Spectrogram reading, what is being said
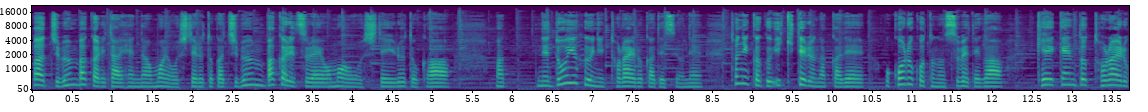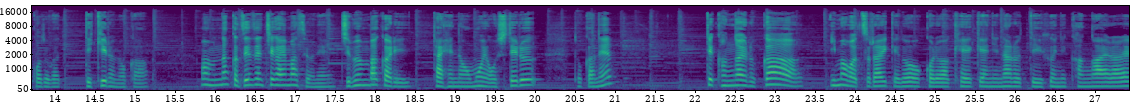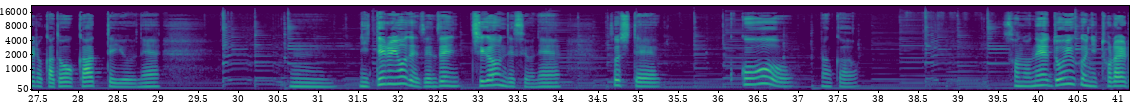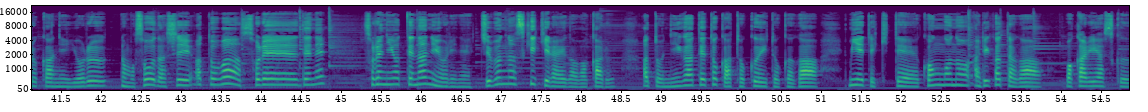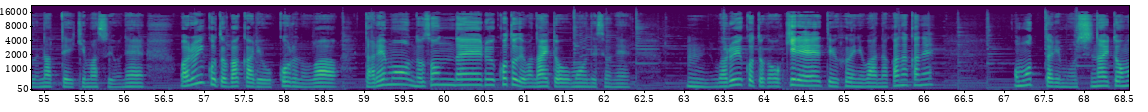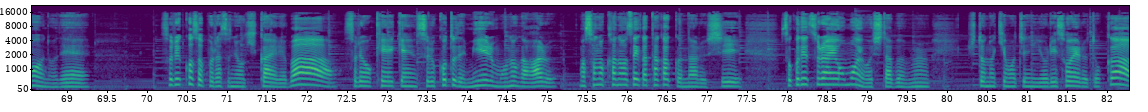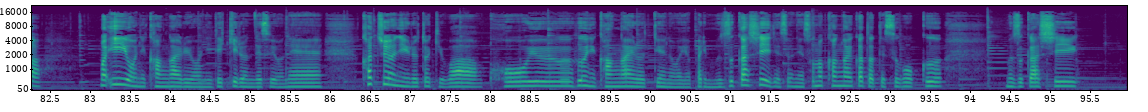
は自分ばかり大変な思いをしてるとか自分ばかり辛い思いをしているとか、まあね、どういうふうに捉えるかですよね。とにかく生きてる中で起こることの全てが経験と捉えることができるのか、まあ、なんか全然違いますよね。自分ばかり大変な思いをしてるとかね。って考えるか今は辛いけどこれは経験になるっていうふうに考えられるかどうかっていうね。うん。似てるようで全然違うんですよね。そしてこをなんかそのねどういうふうに捉えるかによるのもそうだしあとはそれでねそれによって何よりね自分の好き嫌いがわかるあと苦手とか得意とかが見えてきて今後の在り方が分かりやすくなっていきますよね悪いことばかり起こるのは誰も望んでることではないと思うんですよね。うん、悪いことが起きれっていうふうにはなかなかね思ったりもしないと思うのでそれこそプラスに置き換えればそれを経験することで見えるものがある、まあ、その可能性が高くなるしそこで辛い思いをした分人の気持ちに寄り添えるとか、まあ、いいように考えるようにできるんですよね。渦中にいる時はこういうふうに考えるっていうのはやっぱり難しいですよねその考え方ってすごく難しい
